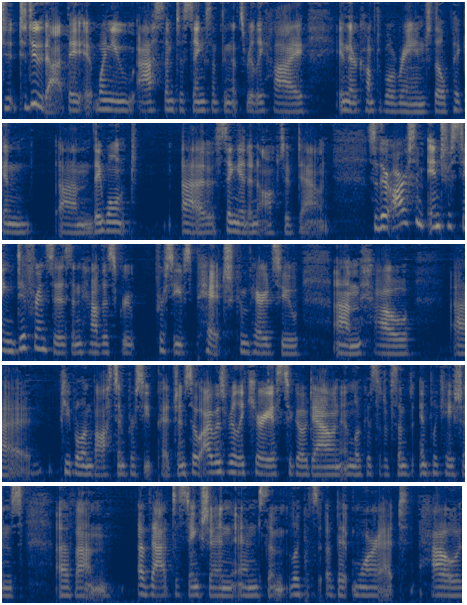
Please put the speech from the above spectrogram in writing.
to, to do that. They, when you ask them to sing something that's really high in their comfortable range, they'll pick and um, they won't uh, sing it an octave down. So there are some interesting differences in how this group perceives pitch compared to um, how uh, people in Boston perceive pitch. And so I was really curious to go down and look at sort of some implications of um, of that distinction and some look a bit more at how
